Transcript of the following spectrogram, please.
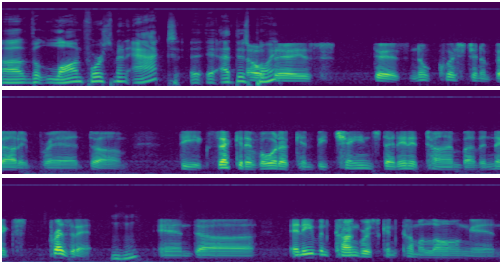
uh, the Law Enforcement Act uh, at this Oh, point? there is there's no question about it, Brad. Um, the executive order can be changed at any time by the next president, and uh, and even Congress can come along and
